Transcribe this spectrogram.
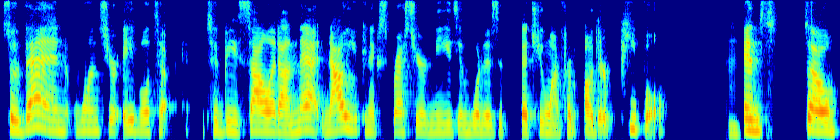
So then once you're able to to be solid on that now you can express your needs and what is it that you want from other people. Mm-hmm. and so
